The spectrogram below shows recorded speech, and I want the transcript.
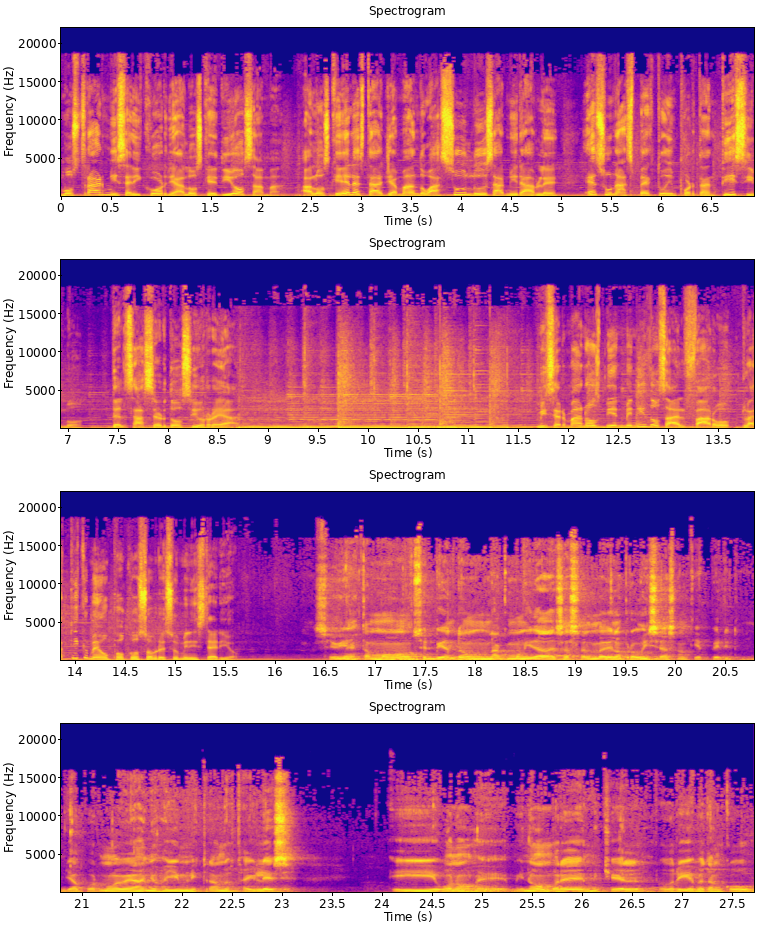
Mostrar misericordia a los que Dios ama, a los que Él está llamando a su luz admirable, es un aspecto importantísimo del sacerdocio real. Mis hermanos, bienvenidos a El Faro. Platícame un poco sobre su ministerio. Sí, bien, estamos sirviendo en una comunidad de Sasa del Medio en la provincia de Santi Espíritu. Ya por nueve años allí ministrando esta iglesia. Y bueno, eh, mi nombre es Michelle Rodríguez Betancourt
